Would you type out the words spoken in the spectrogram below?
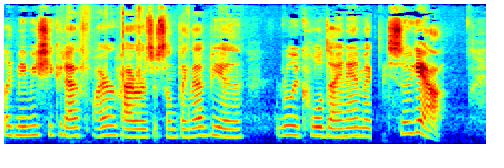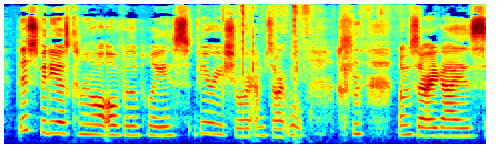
Like, maybe she could have fire powers or something. That'd be a really cool dynamic. So yeah, this video is kind of all over the place. Very short. I'm sorry. Well, I'm sorry, guys.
